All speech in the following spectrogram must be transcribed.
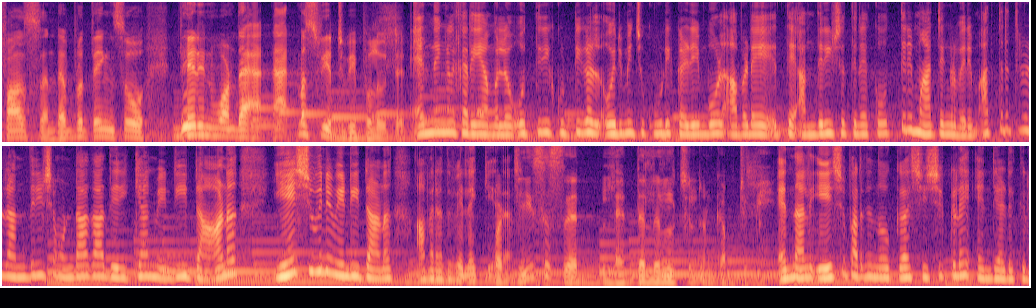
fuss and everything so they everything. So the atmosphere to be polluted atmosphere to be polluted. എന്ന് നിങ്ങൾക്കറിയാമല്ലോ ഒത്തിരി കുട്ടികൾ ഒരുമിച്ച് കൂടി കഴിയുമ്പോൾ അവിടെത്തെ അന്തരീക്ഷത്തിനൊക്കെ ഒത്തിരി മാറ്റങ്ങൾ വരും അത്തരത്തിലൊരു അന്തരീക്ഷം ഉണ്ടാകാതിരിക്കാൻ വേണ്ടിയിട്ടാണ് യേശുവിന് വേണ്ടിയിട്ടാണ് അവരത് വിലക്കിയത് But Jesus said, Let the little children come to me. എന്നാൽ യേശു പറഞ്ഞു നോക്കുക ശിശുക്കളെ എന്റെ അടുക്കൽ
